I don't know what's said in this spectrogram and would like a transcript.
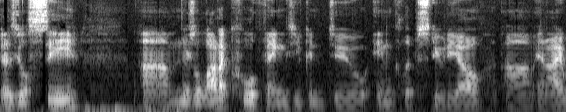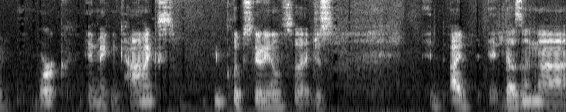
as you'll see, um, there's a lot of cool things you can do in Clip Studio. Um, and I work in making comics in Clip Studio, so it just, it, I, it doesn't, uh,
